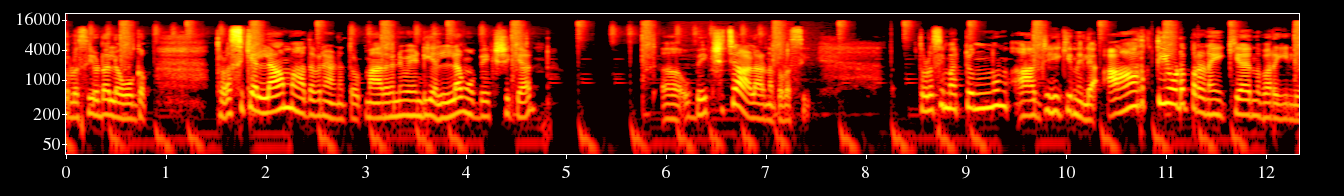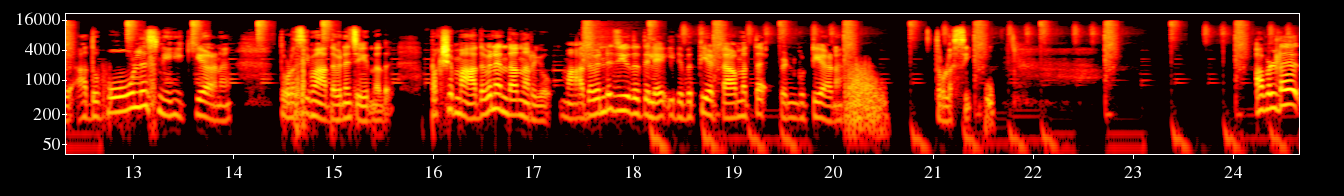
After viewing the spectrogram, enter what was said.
തുളസിയുടെ ലോകം. തുളസിക്കെല്ലാം മാധവനാണ്. മാധവന് വേണ്ടി എല്ലാം ഉപേക്ഷിക്കാൻ ഉപേക്ഷിച്ച ആളാണ് തുളസി. തുളസി മറ്റൊന്നും ആഗ്രഹിക്കുന്നില്ല. ആർത്തിയോടെ പ്രണയിക്കുക എന്ന് പറയില്ലേ അതുപോലെ സ്നേഹിക്കുകയാണ് തുളസി മാധവനെ ചെയ്യുന്നത്. പക്ഷെ മാധവൻ എന്താണെന്നറിയോ? മാധവന്റെ ജീവിതത്തിലെ ഇരുപത്തിയെട്ടാമത്തെ പെൺകുട്ടിയാണ് തുളസി. അവളുടെ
